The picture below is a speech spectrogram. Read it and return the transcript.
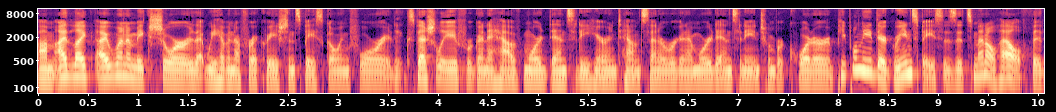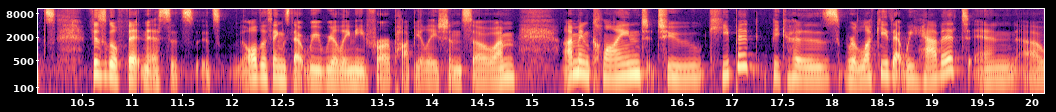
um, I'd like I want to make sure that we have enough recreation space going forward, especially if we're going to have more density here in town center. We're going to have more density in Twin Quarter. People need their green spaces. It's mental health. It's physical fitness. It's it's all the things that we really need for our population. So I'm I'm inclined to keep it because we're lucky that we have it, and uh,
